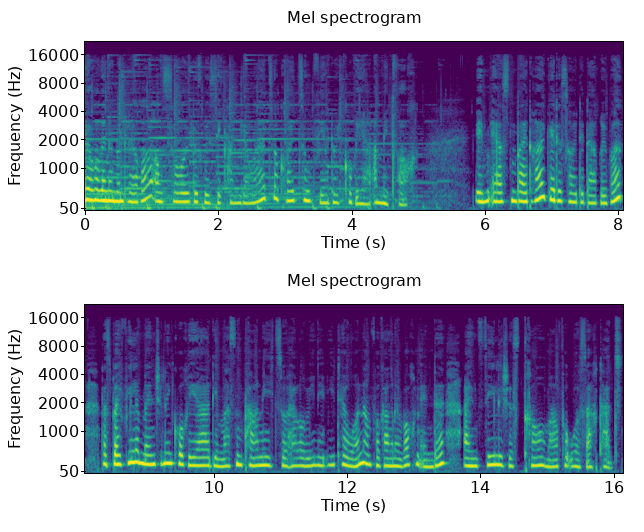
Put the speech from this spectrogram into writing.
Hörerinnen und Hörer, aus Seoul begrüßt Sie Kang zur Kreuzung quer durch Korea am Mittwoch. Im ersten Beitrag geht es heute darüber, dass bei vielen Menschen in Korea die Massenpanik zu Halloween in Itaewon am vergangenen Wochenende ein seelisches Trauma verursacht hat.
